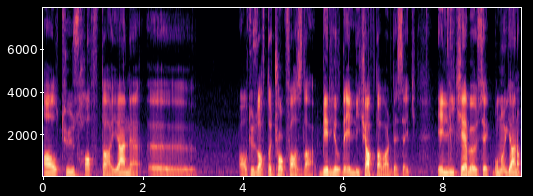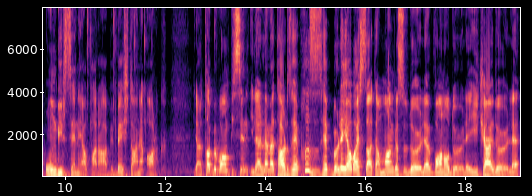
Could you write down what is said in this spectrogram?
600 hafta yani ee, 600 hafta çok fazla. Bir yılda 52 hafta var desek, 52'ye bölsek bunu yani 11 sene yapar abi 5 tane ark. Yani tabi One Piece'in ilerleme tarzı hep hız, hep böyle yavaş zaten. Mangası da öyle, Wano da öyle, hikaye de öyle.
